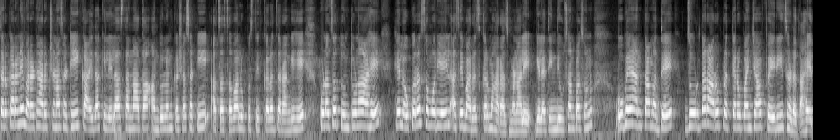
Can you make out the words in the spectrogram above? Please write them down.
सरकारने मराठा आरक्षणासाठी कायदा केलेला असताना आता आंदोलन कशासाठी? असा सवाल उपस्थित करत जरांगे हे कुणाचं तुणतुणं आहे? हे लवकरच समोर येईल असे बारसकर महाराज म्हणाले. गेल्या तीन दिवसांपासून उभय अंतामध्ये जोरदार आरोप प्रत्यारोपांच्या फेरी झडत आहेत.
